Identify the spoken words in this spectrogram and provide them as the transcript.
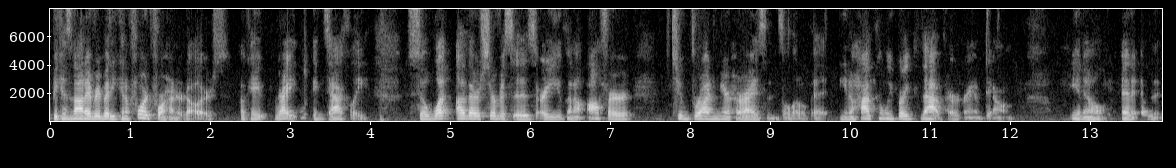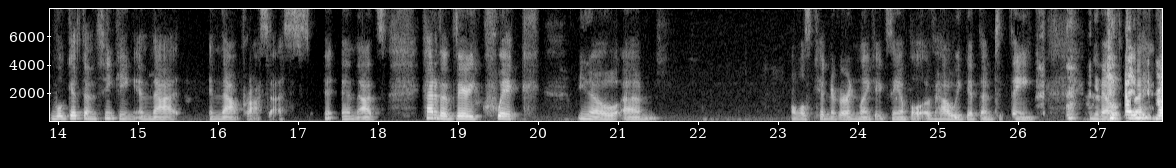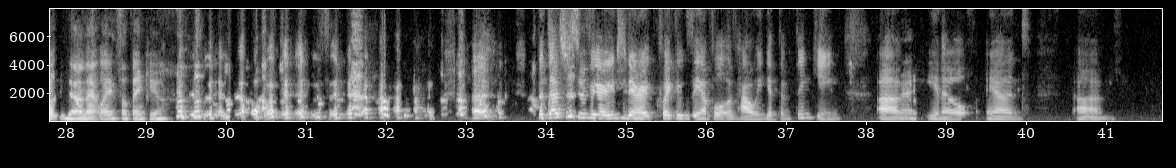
because not everybody can afford $400. Okay, right, exactly. So, what other services are you going to offer to broaden your horizons a little bit? You know, how can we break that program down? You know, and, and we'll get them thinking in that in that process, and that's kind of a very quick, you know, um, almost kindergarten like example of how we get them to think you know I but, broke it down that way so thank you but that's just a very generic quick example of how we get them thinking um, right. you know and um,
